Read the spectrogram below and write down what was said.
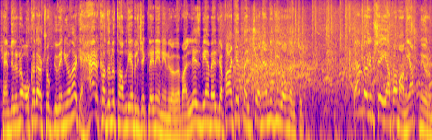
Kendilerine o kadar çok güveniyorlar ki her kadını tavlayabileceklerine inanıyorlar. Ben lezbiyen, mezbiyen fark etmez. Hiç önemli değil onlar için. Ben böyle bir şey yapamam, yapmıyorum.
